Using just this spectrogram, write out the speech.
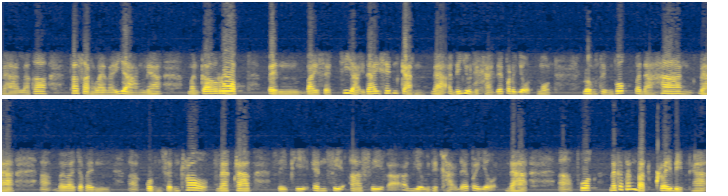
นะฮะแล้วก็ถ้าสั่งหลาย ๆ อย่างเนี่ยมันก็รวบเป็นใบเสร็จที่ใหญ่ได้เช่นกันนะอันนี้อยู่ในขายได้ประโยชน์หมด รวมถึงพวกบรรดาห้างนะฮะไม่ว่าจะเป็นกลุ่มเซ็นทรัลนะครับ CP NCRC เดียวในขายได้ประโยชน์นะฮะพวกแม้กระทั่งบัตรเครดิตฮะ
